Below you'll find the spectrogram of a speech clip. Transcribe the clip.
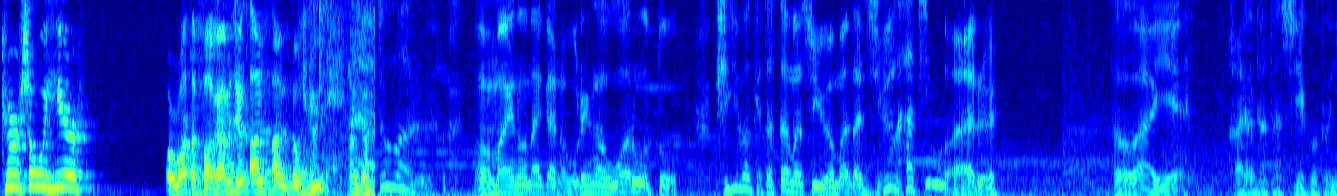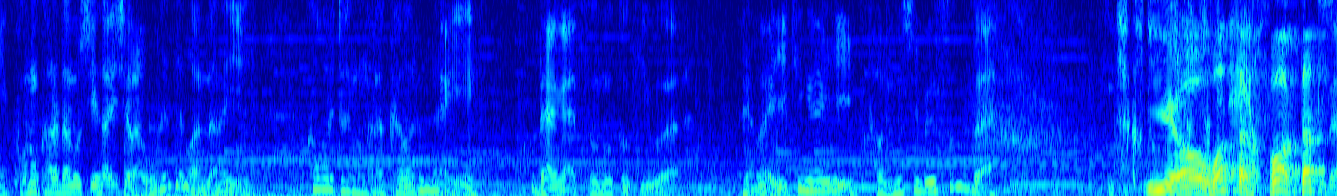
curse over here? Or what the fuck? I'm just I'm, I'm confused. お前の中の俺が終わろうと切り分けた魂はまだ18もある。とはいえ腹立たしいことにこの体の支配者は俺ではない。変わりたいのなら変わるがい。いだがその時は俺は生きがいい。楽しめそうだ。Yo, what the fuck? That's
